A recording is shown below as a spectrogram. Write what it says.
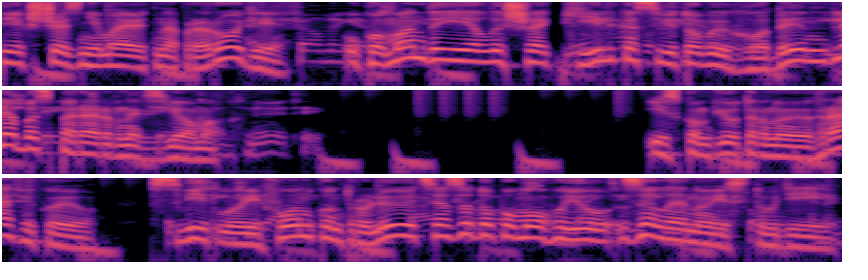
якщо знімають на природі, у команди є лише кілька світових годин для безперервних зйомок. Із комп'ютерною графікою світло і фон контролюються за допомогою зеленої студії.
